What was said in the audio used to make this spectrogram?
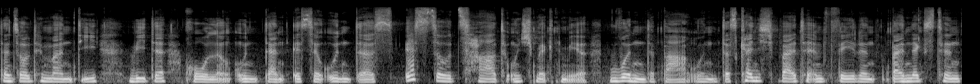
dann sollte man die wiederholen und dann essen. Und das ist so zart und schmeckt mir wunderbar. Und das kann ich weiterempfehlen. Beim nächsten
